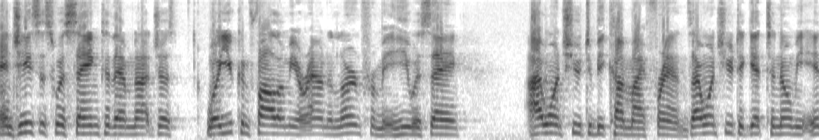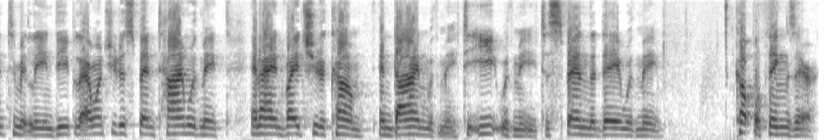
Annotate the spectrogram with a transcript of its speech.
And jesus was saying to them not just well you can follow me around and learn from me. He was saying I want you to become my friends. I want you to get to know me intimately and deeply. I want you to spend time with me, and I invite you to come and dine with me, to eat with me, to spend the day with me. A couple things there.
